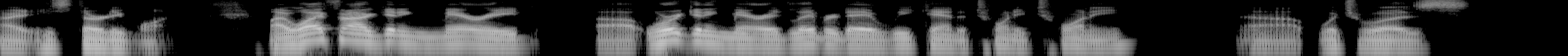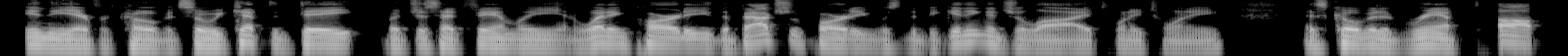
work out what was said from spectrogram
All right. He's 31. My wife and I are getting married. Uh, we're getting married Labor Day weekend of 2020, uh, which was in the air for COVID. So we kept the date, but just had family and wedding party. The bachelor party was the beginning of July 2020 as COVID had ramped up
